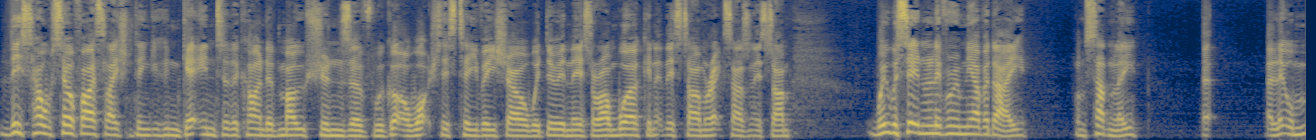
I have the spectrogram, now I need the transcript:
this whole self isolation thing, you can get into the kind of motions of we've got to watch this TV show, or we're doing this, or I'm working at this time, or exercising this time. We were sitting in the living room the other day, and suddenly a, a little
